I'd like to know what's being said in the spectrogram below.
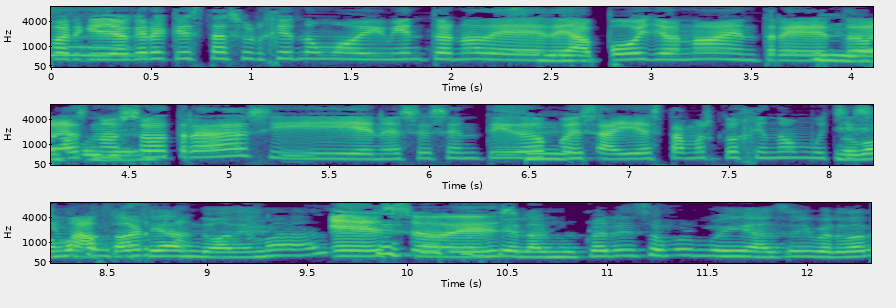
porque yo creo que está surgiendo un movimiento, ¿no? De, sí. apoyo, ¿no? Entre sí, todas apoyo. nosotras y en ese sentido, sí. pues ahí estamos cogiendo muchísima Nos vamos fuerza. además. Eso es. que las mujeres somos muy así, ¿verdad?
